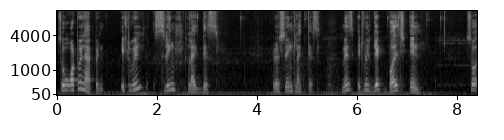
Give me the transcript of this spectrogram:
So what will happen? it will shrink like this it will shrink like this means it will get bulge in so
